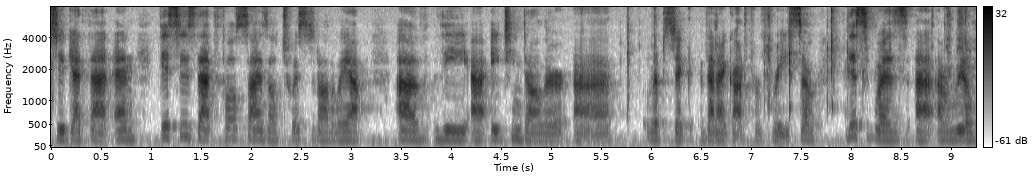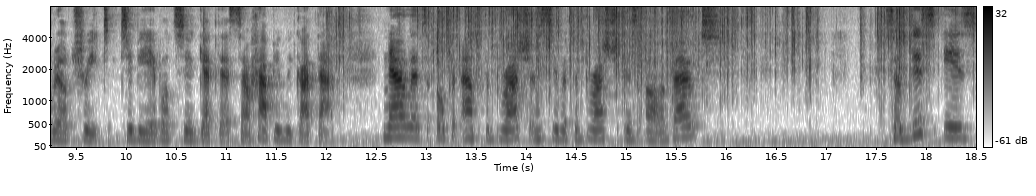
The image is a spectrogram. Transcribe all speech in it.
to get that. And this is that full size. I'll twist it all the way up. of the uh, $18 uh, lipstick that I got for free. So this was uh, a real, real treat to be able to get this. So happy we got that. Now let's open up the brush and see what the brush is all about. So this is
